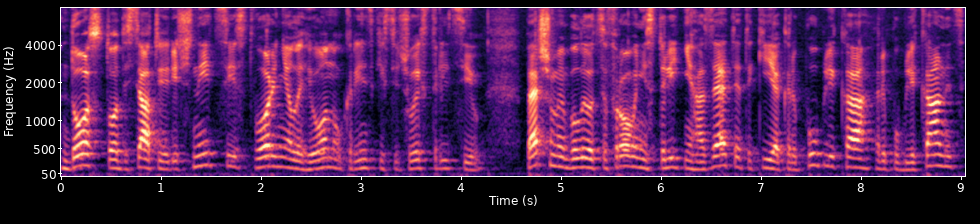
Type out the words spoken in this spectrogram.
до 110-ї річниці створення Легіону українських січових стрільців. Першими були оцифровані столітні газети, такі як Републіка, Републіканець,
